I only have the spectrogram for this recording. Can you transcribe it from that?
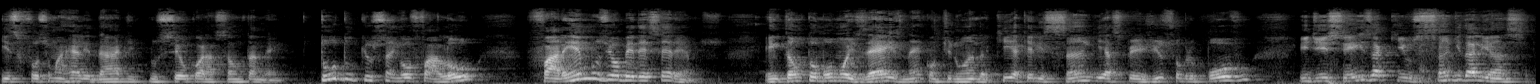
isso fosse uma realidade no seu coração também. Tudo que o Senhor falou, faremos e obedeceremos. Então tomou Moisés, né, continuando aqui, aquele sangue e aspergiu sobre o povo e disse: Eis aqui o sangue da aliança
